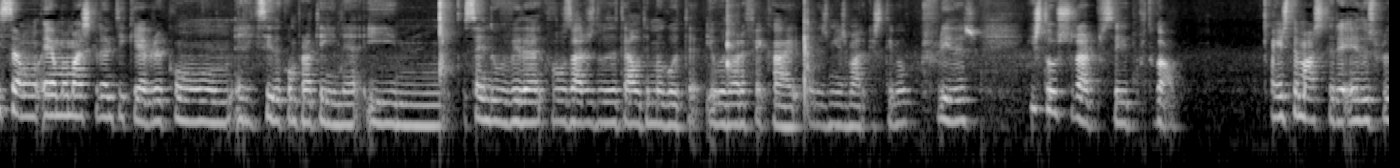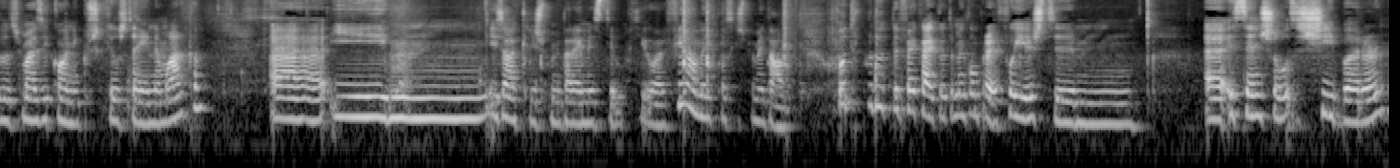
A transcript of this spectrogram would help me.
são, é uma máscara anti-quebra com, enriquecida com proteína e sem dúvida que vou usar as duas até a última gota. Eu adoro a Fecai, é das minhas marcas de cabelo preferidas e estou a chorar por sair de Portugal. Esta máscara é dos produtos mais icónicos que eles têm na marca uh, e, hum, e, já queria experimentar há imenso tempo e agora finalmente consegui experimentá-lo. Outro produto da Fecai que eu também comprei foi este um, uh, Essentials Shea Butter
